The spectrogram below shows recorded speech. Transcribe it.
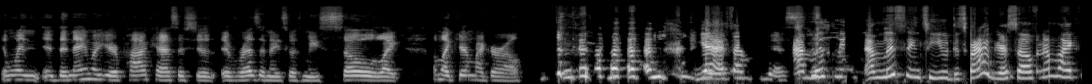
And when the name of your podcast is just it resonates with me so like I'm like you're my girl. yes, I'm, yes. I'm listening. I'm listening to you describe yourself, and I'm like,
